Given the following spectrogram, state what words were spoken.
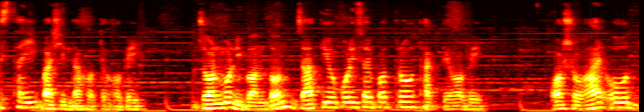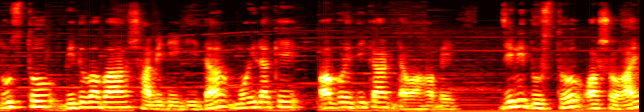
স্থায়ী বাসিন্দা হতে হবে। জন্ম নিবন্ধন, জাতীয় পরিচয়পত্র থাকতে হবে। অসহায় ও দুস্থ বিধবা বা স্বামী নিগৃহীতা মহিলাকে অগ্রাধিকার দেওয়া হবে। যিনি দুস্থ, অসহায়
